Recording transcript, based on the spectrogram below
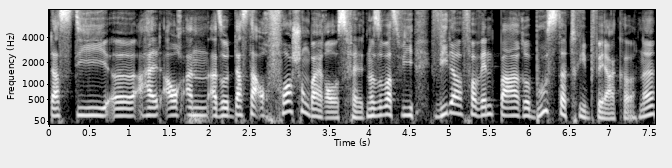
dass die äh, halt auch an, also dass da auch Forschung bei rausfällt. Ne? Sowas wie wiederverwendbare Booster-Triebwerke, ne?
